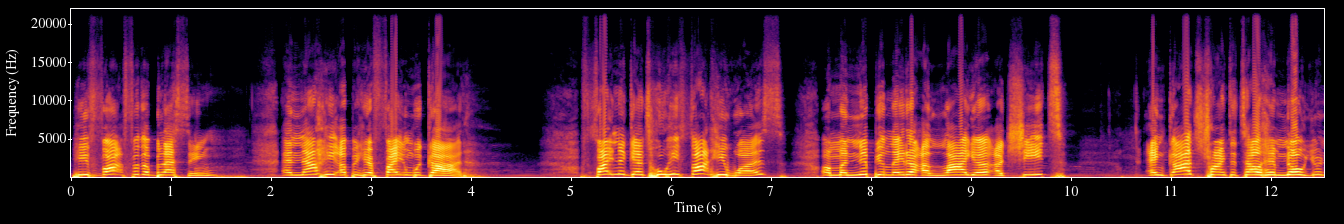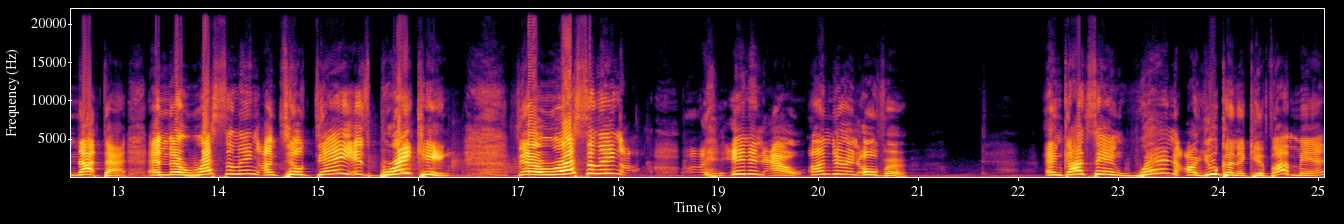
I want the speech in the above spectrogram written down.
He fought for the blessing. And now he up in here fighting with God. Fighting against who he thought he was, a manipulator, a liar, a cheat. And God's trying to tell him, no, you're not that. And they're wrestling until day is breaking. They're wrestling uh, in and out, under and over. And God's saying, when are you going to give up, man?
